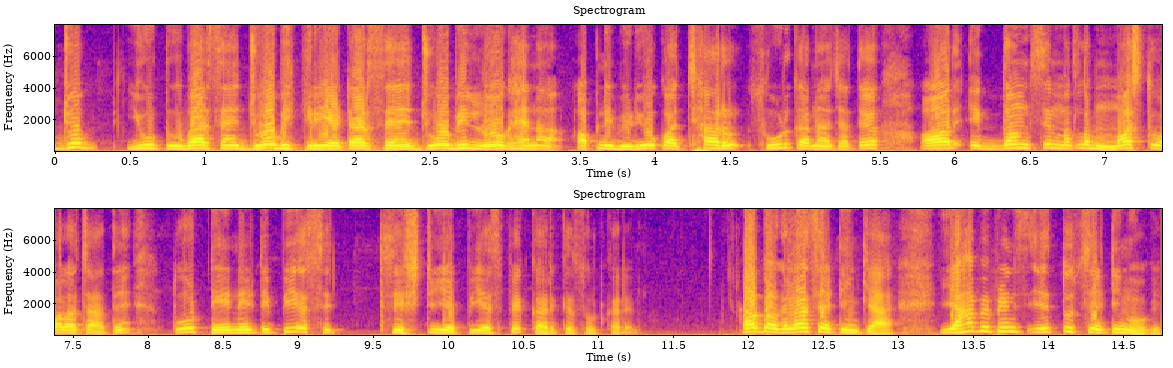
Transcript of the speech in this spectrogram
जो यूट्यूबर्स हैं, जो भी क्रिएटर्स हैं, जो भी लोग हैं ना, अपनी वीडियो को अच्छा शूट करना चाहते हैं, और एकदम से मतलब मस्त वाला चाहते हैं तो ten eighty P sixty A पे करके शूट करें। अब अगला सेटिंग क्या है? यहाँ पे फ्रेंड्स ये तो सेटिंग होगी।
